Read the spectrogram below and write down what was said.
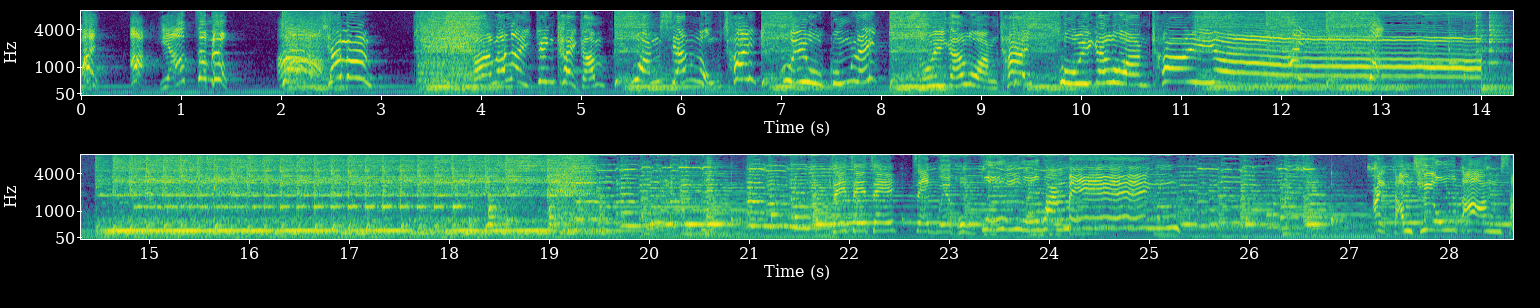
哎，啊，也怎了？啊！前门，啊，那来经开感，妄想弄差，挥舞功力，谁敢乱开？谁敢乱开呀？这这这这位红公无王命，爱斩秋当晒，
